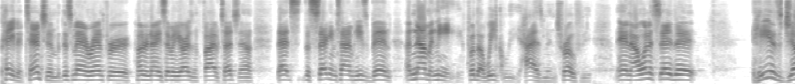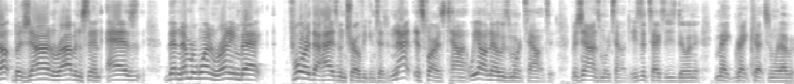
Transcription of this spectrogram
paid attention, but this man ran for 197 yards and five touchdowns. That's the second time he's been a nominee for the weekly Heisman Trophy. And I want to say that he has jumped Bijan Robinson as the number one running back for the Heisman Trophy contention. Not as far as talent. We all know who's more talented, Bijan's more talented. He's a Texas. He's doing it. He make great cuts and whatever.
